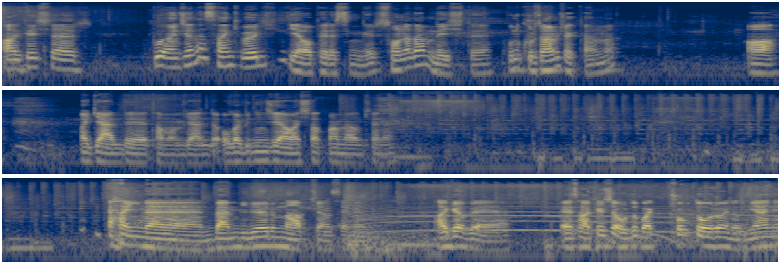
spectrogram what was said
arkadaşlar. Bu önceden sanki böyle değildi ya Opera Singer. Sonradan mı değişti? Bunu kurtarmayacaklar mı? Aa. Ha geldi. Tamam geldi. Olabildiğince yavaşlatmam lazım seni. Aynen. Ben biliyorum ne yapacaksın senin. Aga be. Evet arkadaşlar orada bak çok doğru oynadım. Yani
